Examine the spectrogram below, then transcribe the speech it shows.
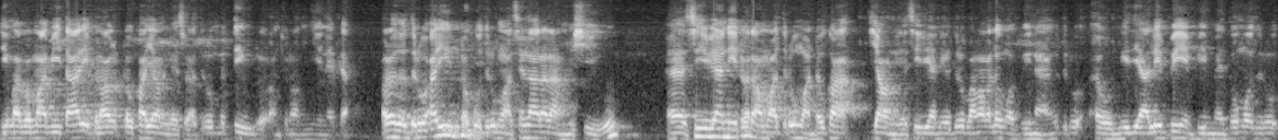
ဒီမှာဗမာပြည်သားတွေဘယ်လောက်ဒုက္ခရောက်နေလဲဆိုတာသူတို့မသိဘူးလို့ကျွန်တော်မြင်နေဗျအဲ့တော့သူတို့အဲ့ဒီဘက်ကိုသူတို့မှစဉ်းစားရတာမရှိဘူးအဲစီရီယန်တွေအတွက်တောင်မှသူတို့မှဒုက္ခရောက်နေတယ်စီရီယန်တွေသူတို့ဘာမှမလုပ်မပေးနိုင်ဘူးသူတို့ဟိုနေကြလေးပေးရင်ပေးမယ်သို့မဟုတ်သူတို့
